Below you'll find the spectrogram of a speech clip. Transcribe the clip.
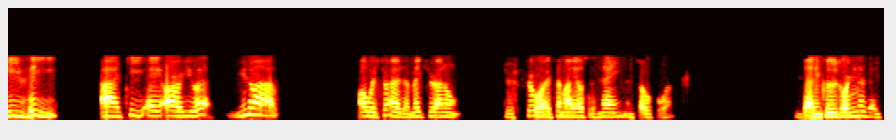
EVITARUS. You know, I always try to make sure I don't destroy somebody else's name and so forth. That includes organizations.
